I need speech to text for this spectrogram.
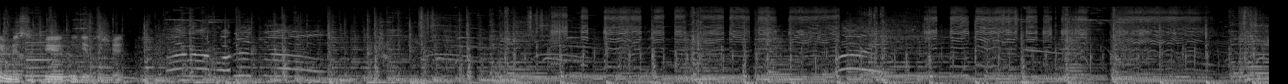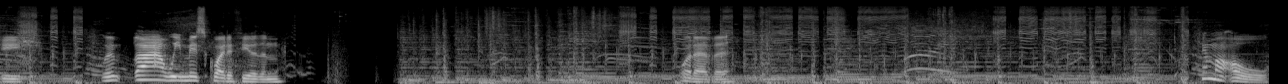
We missed a few. Who gives a shit? Sheesh. we ah, we missed quite a few of them. Whatever. Come on. Oh,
